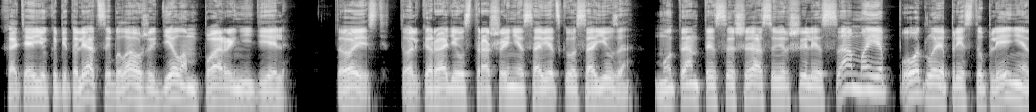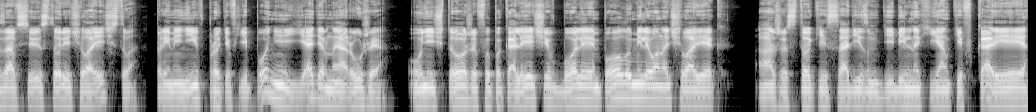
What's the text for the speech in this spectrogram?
хотя ее капитуляция была уже делом пары недель. То есть, только ради устрашения Советского Союза мутанты США совершили самое подлое преступление за всю историю человечества, применив против Японии ядерное оружие, уничтожив и покалечив более полумиллиона человек а жестокий садизм дебильных янки в Корее,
